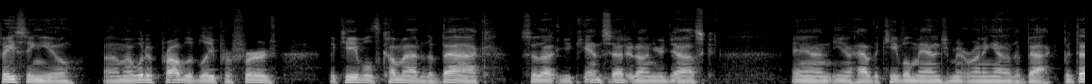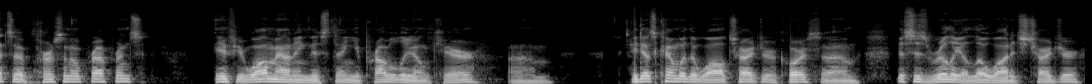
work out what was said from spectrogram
facing you. Um, I would have probably preferred the cables come out of the back so that you can set it on your desk and you know have the cable management running out of the back. But that's a personal preference. If you're wall mounting this thing, you probably don't care. Um, it does come with a wall charger, of course. Um, this is really a low wattage charger.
